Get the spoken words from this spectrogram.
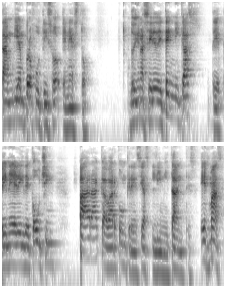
también profundizo en esto. Doy una serie de técnicas de PNL y de coaching para acabar con creencias limitantes. Es más,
